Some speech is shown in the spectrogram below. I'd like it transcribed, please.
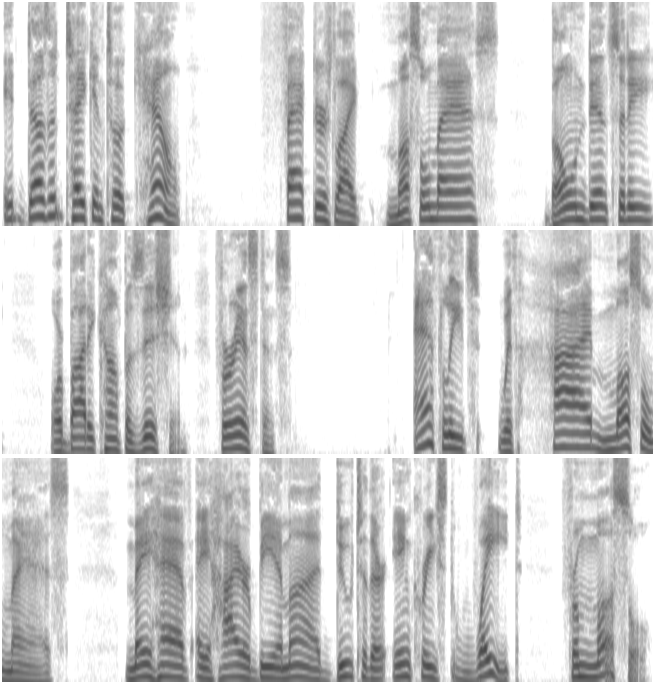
It doesn't take into account factors like muscle mass, bone density, or body composition. For instance, athletes with high muscle mass may have a higher BMI due to their increased weight from muscle,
